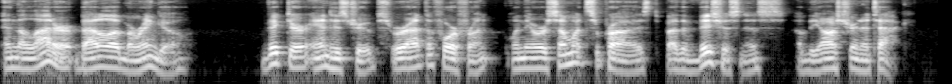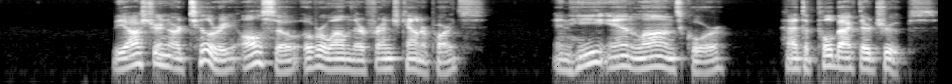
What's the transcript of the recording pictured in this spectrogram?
In the latter Battle of Marengo, Victor and his troops were at the forefront when they were somewhat surprised by the viciousness of the Austrian attack. The Austrian artillery also overwhelmed their French counterparts, and he and Lannes's corps had to pull back their troops.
